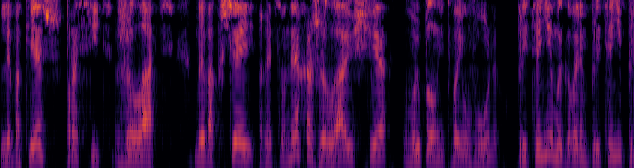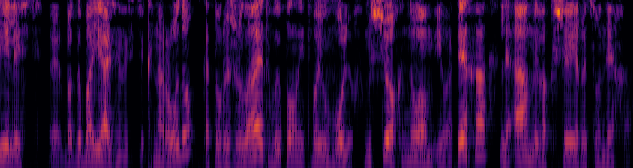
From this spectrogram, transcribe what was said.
Левакеш – просить, желать. Мевакшей рецонеха – желающие выполнить твою волю притяни, мы говорим, притяни прелесть э, богобоязненности к народу, который желает выполнить твою волю. Мшох ноам иватеха леам ивакшей рецонеха.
